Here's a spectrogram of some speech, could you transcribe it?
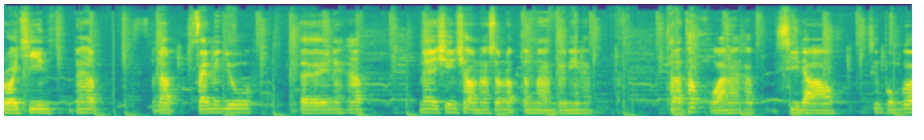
รอยคีนนะครับสำหรับแฟนแมนยูเลยนะครับในชื่นชอบนะสำหรับตำนานตัวนี้นะครับถนัดเท้าขวานะครับสีดาว ซึ่งผมก็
